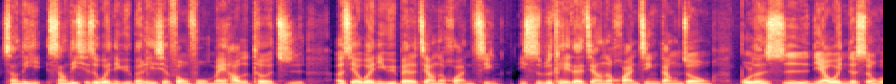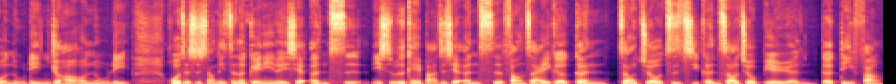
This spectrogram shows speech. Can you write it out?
上帝，上帝其实为你预备了一些丰富美好的特质，而且为你预备了这样的环境。你是不是可以在这样的环境当中，不论是你要为你的生活努力，你就好好努力；或者是上帝真的给你了一些恩赐，你是不是可以把这些恩赐放在一个更造就自己跟造就别人的地方？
